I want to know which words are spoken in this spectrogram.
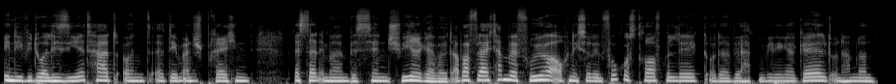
individualisiert hat und äh, dementsprechend es dann immer ein bisschen schwieriger wird. Aber vielleicht haben wir früher auch nicht so den Fokus drauf gelegt oder wir hatten weniger Geld und haben dann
